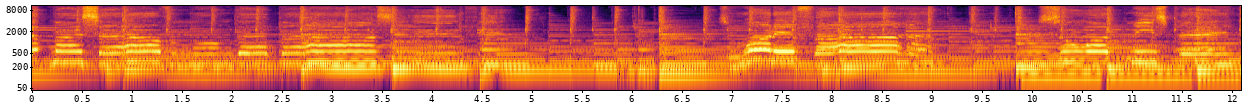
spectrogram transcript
Set myself among the passing things. So what if I'm somewhat misplaced?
